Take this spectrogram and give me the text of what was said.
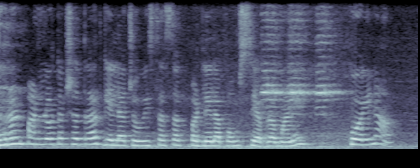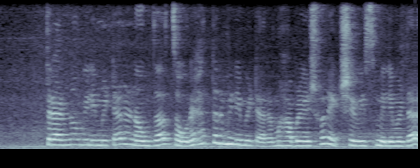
धरण पाणलोट क्षेत्रात गेल्या चोवीस तासात पडलेला पाऊस याप्रमाणे कोयना त्र्याण्णव मिलीमीटर नवजा चौऱ्याहत्तर मिलीमीटर महाबळेश्वर एकशे वीस मिलीमीटर.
